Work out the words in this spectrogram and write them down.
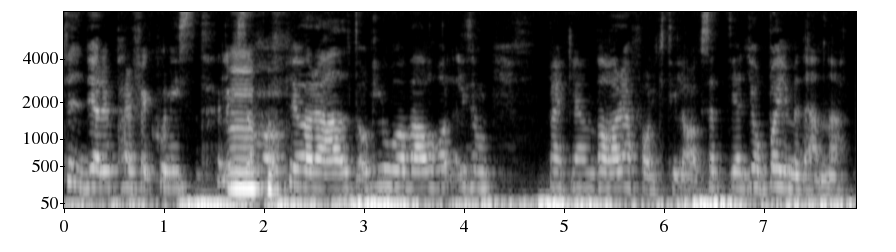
tidigare perfektionist. Liksom, Mm. Och göra allt och lova och hålla, liksom, verkligen vara folk till lag. Så jag jobbar ju med den att,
